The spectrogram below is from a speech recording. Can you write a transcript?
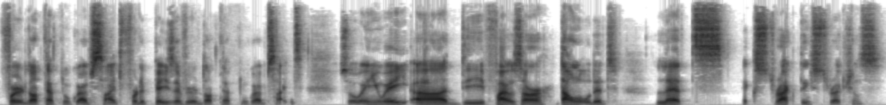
for your DotNetNuke website for the page of your DotNetNuke website. So anyway, uh, the files are downloaded. Let's extract the instructions.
